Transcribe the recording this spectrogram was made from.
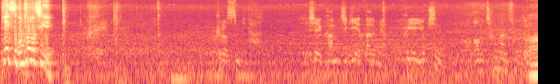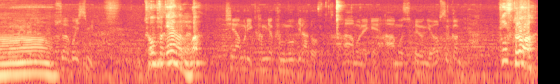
피닉스 몸통 박치기! 그렇습니다. 제 감지기에 따르면 그의 육신은 엄청난 속도로 아. 흡수하고 있습니다. 저거부터 깨야 하는 건가? 제 아무리 강력한 무기라도 아몬에게 아무 소용이 없을 겁니다. 피닉스 돌아와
